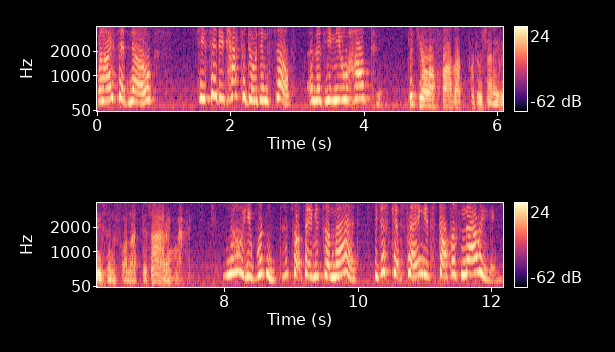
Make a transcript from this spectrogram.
When I said no, he said he'd have to do it himself, and that he knew how to. Did your father produce any reason for not desiring marriage? No, he wouldn't. That's what made me so mad. He just kept saying he'd stop us marrying.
